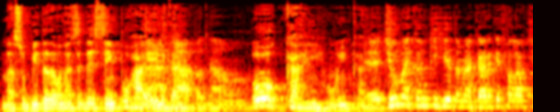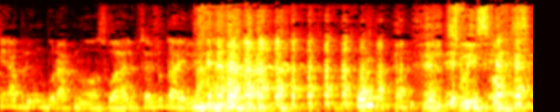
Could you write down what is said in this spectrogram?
Na subida dá vontade de você descer e empurrar ele, cara. Dava, não. Ô, carrinho ruim, cara. É, tinha um mecânico que ria da minha cara que falava que tinha que abrir um buraco no assoalho pra você ajudar ele. Os Flintstones.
